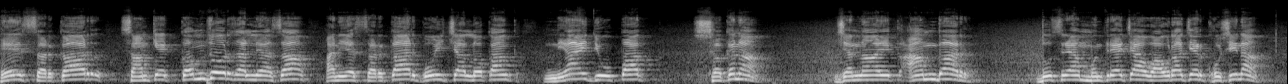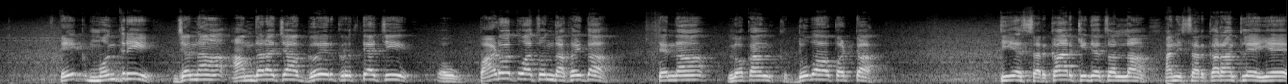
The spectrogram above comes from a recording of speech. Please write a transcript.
हें सरकार सामकें कमजोर जाल्लें आसा आनी हें सरकार गोंयच्या लोकांक न्याय दिवपाक शकना. जेन्ना एक आमदार दुसऱ्या मंत्र्याच्या वावराचेर खोशिना. एक मंत्री जेन्ना आमदाराच्या गैरकृत्याची पाडत वाचून दाखयता तेन्ना लोकांक दुबाव पडटा. ती हे सरकार कितें चल्लां आनी सरकारांतले हे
